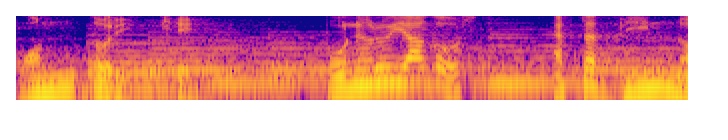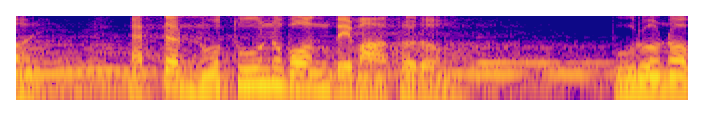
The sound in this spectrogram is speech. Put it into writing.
অন্তরিক্ষে। পনেরোই আগস্ট একটা দিন নয়, একটা নতুন বন্দে মাতরম। পুরনো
